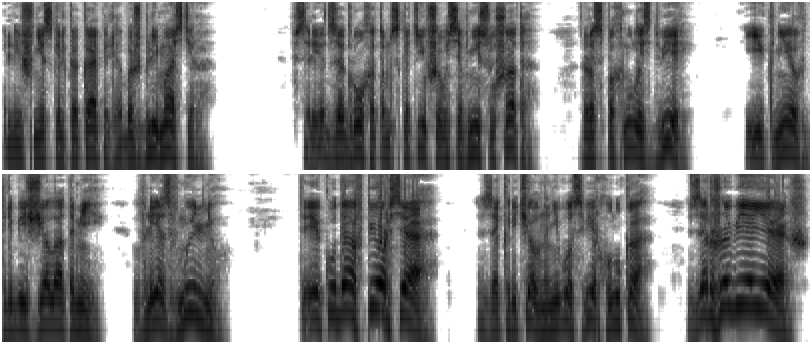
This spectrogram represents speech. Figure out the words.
Лишь несколько капель обожгли мастера. Вслед за грохотом скатившегося вниз ушата распахнулась дверь, и кнех дребезжал атами, влез в мыльню. «Ты куда вперся?» — закричал на него сверху Лука. «Заржавеешь!»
